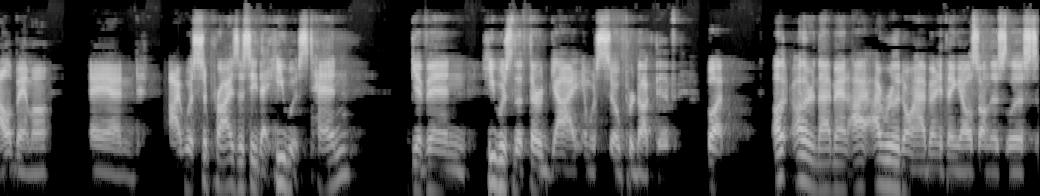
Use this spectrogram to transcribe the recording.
Alabama and I was surprised to see that he was 10 given he was the third guy and was so productive. But other, other than that, man, I, I really don't have anything else on this list.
